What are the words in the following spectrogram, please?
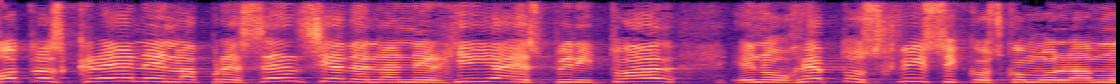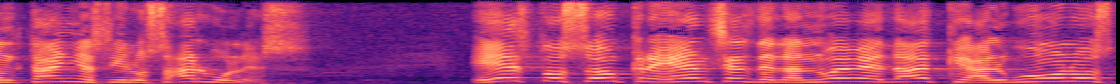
Otros creen en la presencia de la energía espiritual en objetos físicos como las montañas y los árboles. Estos son creencias de la nueva edad que algunos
